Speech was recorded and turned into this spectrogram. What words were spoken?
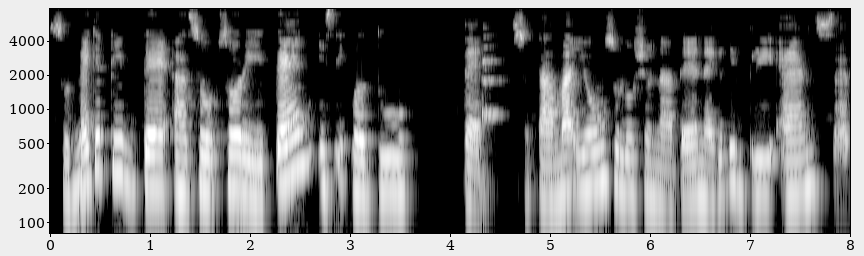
So, negative 10, uh, so, sorry, 10 is equal to 10. So, tama yung solution natin, negative 3 and 7.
